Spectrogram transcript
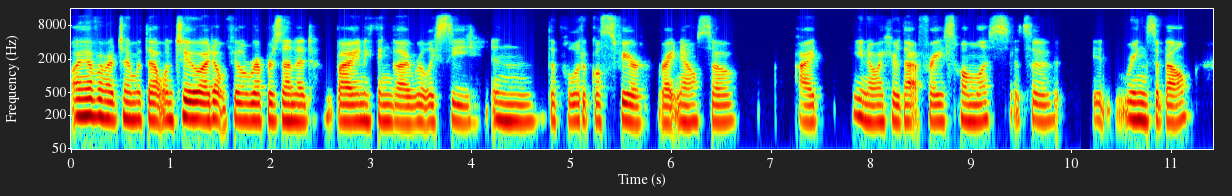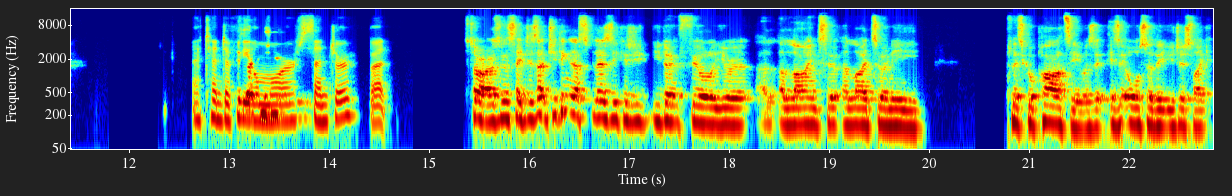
I have a hard time with that one too. I don't feel represented by anything I really see in the political sphere right now. So I, you know, I hear that phrase homeless. It's a, it rings a bell. I tend to that feel 'cause you- more center, but Sorry, I was going to say, does that? Do you think that's Leslie because you, you don't feel you're aligned to aligned to any political party? Was it is it also that you're just like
